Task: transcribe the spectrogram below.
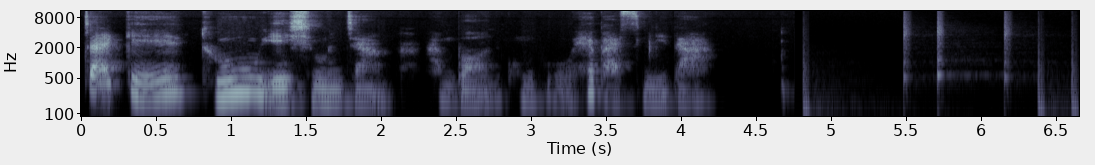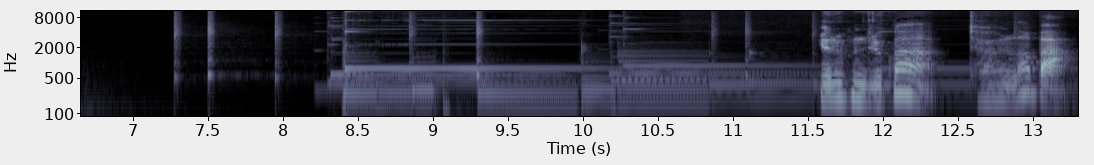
짧게 두 예시 문장 한번 공부해 봤습니다. 여러분들과 절러봐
